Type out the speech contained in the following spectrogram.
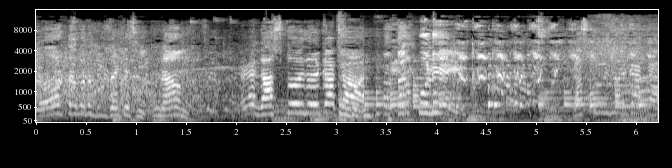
তোর তারপরে বুঝাইতেছি নাম। কাকা গাছ তো ওই ধরে কাকা তার গাছ তো ওই কাকা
